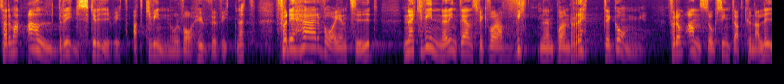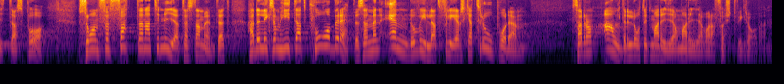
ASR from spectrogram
så hade man aldrig skrivit att kvinnor var huvudvittnet. För det här var i en tid när kvinnor inte ens fick vara vittnen på en rättegång. För de ansågs inte att kunna litas på. Så om författarna till Nya Testamentet hade liksom hittat på berättelsen men ändå vill att fler ska tro på den, så hade de aldrig låtit Maria och Maria vara först vid graven.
